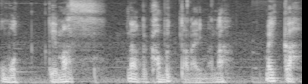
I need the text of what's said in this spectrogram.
思ってます。なんかかぶったな今な。まあいっか。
